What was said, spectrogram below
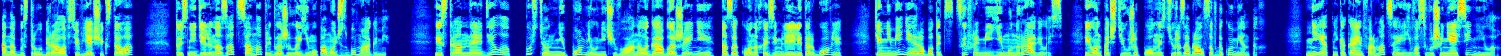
она быстро убирала все в ящик стола, то с неделю назад сама предложила ему помочь с бумагами. И странное дело, пусть он не помнил ничего о налогообложении, о законах о земле или торговле, тем не менее работать с цифрами ему нравилось, и он почти уже полностью разобрался в документах. Нет, никакая информация его свыше не осенила.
